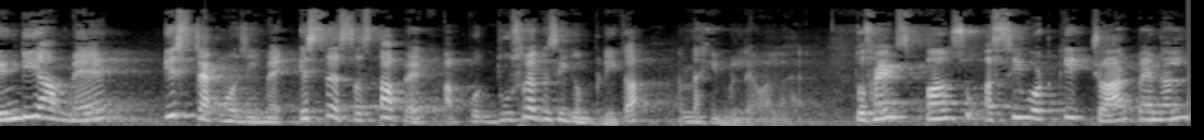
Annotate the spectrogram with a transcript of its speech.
इंडिया में इस टेक्नोलॉजी में इससे सस्ता पैक आपको दूसरा किसी कंपनी का नहीं मिलने वाला है। तो फ्रेंड्स 580 वोट के चार पैनल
